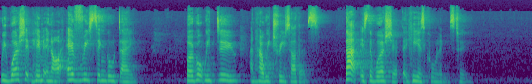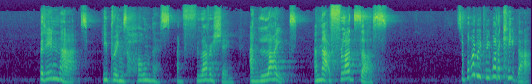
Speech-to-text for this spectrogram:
we worship Him in our every single day by what we do and how we treat others. That is the worship that He is calling us to. But in that, He brings wholeness and flourishing and light, and that floods us. So, why would we want to keep that?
